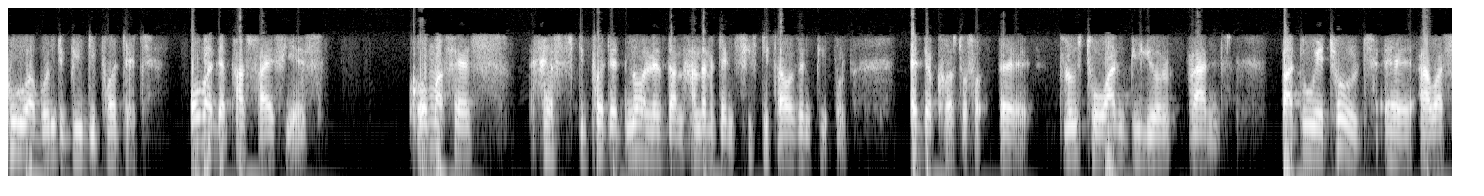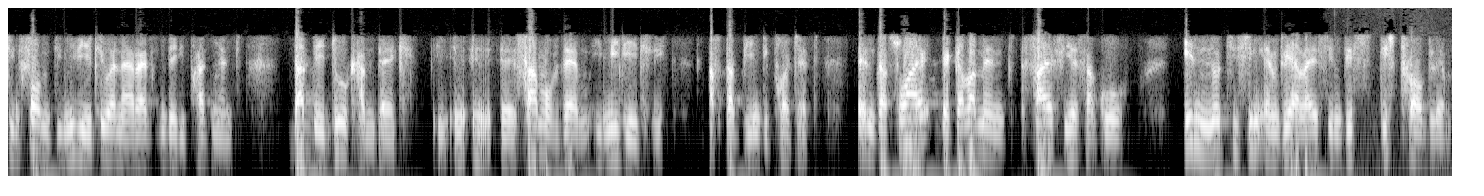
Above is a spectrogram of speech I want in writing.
who are going to be deported. Over the past five years, Home Affairs have deported no less than 150,000 people at the cost of uh, close to 1 billion rand. But we were told, uh, I was informed immediately when I arrived in the department, that they do come back, eh, eh, eh, some of them immediately after being deported. And that's why the government, five years ago, in noticing and realizing this, this problem,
